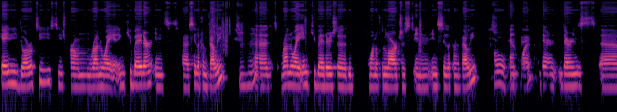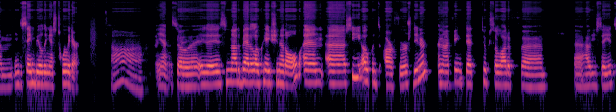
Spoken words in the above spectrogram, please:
Katie Doherty. She's from Runway Incubator in uh, Silicon Valley. Mm-hmm. Uh, Runway Incubator is uh, the, one of the largest in, in Silicon Valley. Oh, and okay. they're they're in this um, in the same building as Twitter. Ah. Yeah, so uh, it is not a bad location at all. And uh, she opened our first dinner, and I think that took a lot of uh, uh how do you say it?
